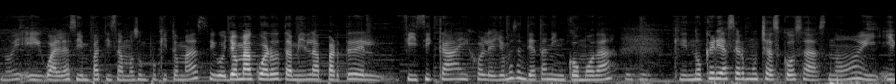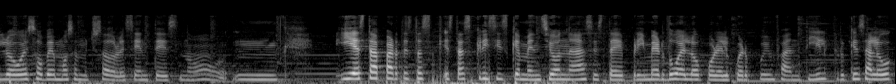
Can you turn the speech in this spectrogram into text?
¿no? igual así empatizamos un poquito más. Digo, yo me acuerdo también la parte del física, híjole, yo me sentía tan incómoda que no quería hacer muchas cosas, ¿no? Y, luego eso vemos en muchos adolescentes, ¿no? Mm, y esta parte, estas, estas crisis que mencionas, este primer duelo por el cuerpo infantil, creo que es algo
